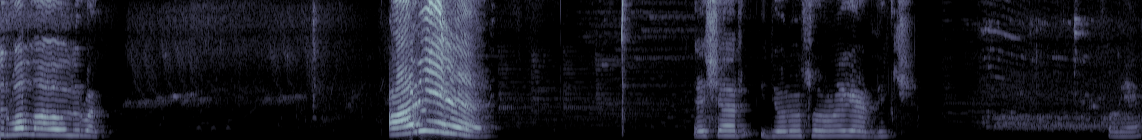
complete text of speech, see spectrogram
öldür. Vallahi öldür bak. Abi! Arkadaşlar videonun sonuna geldik. Oraya.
